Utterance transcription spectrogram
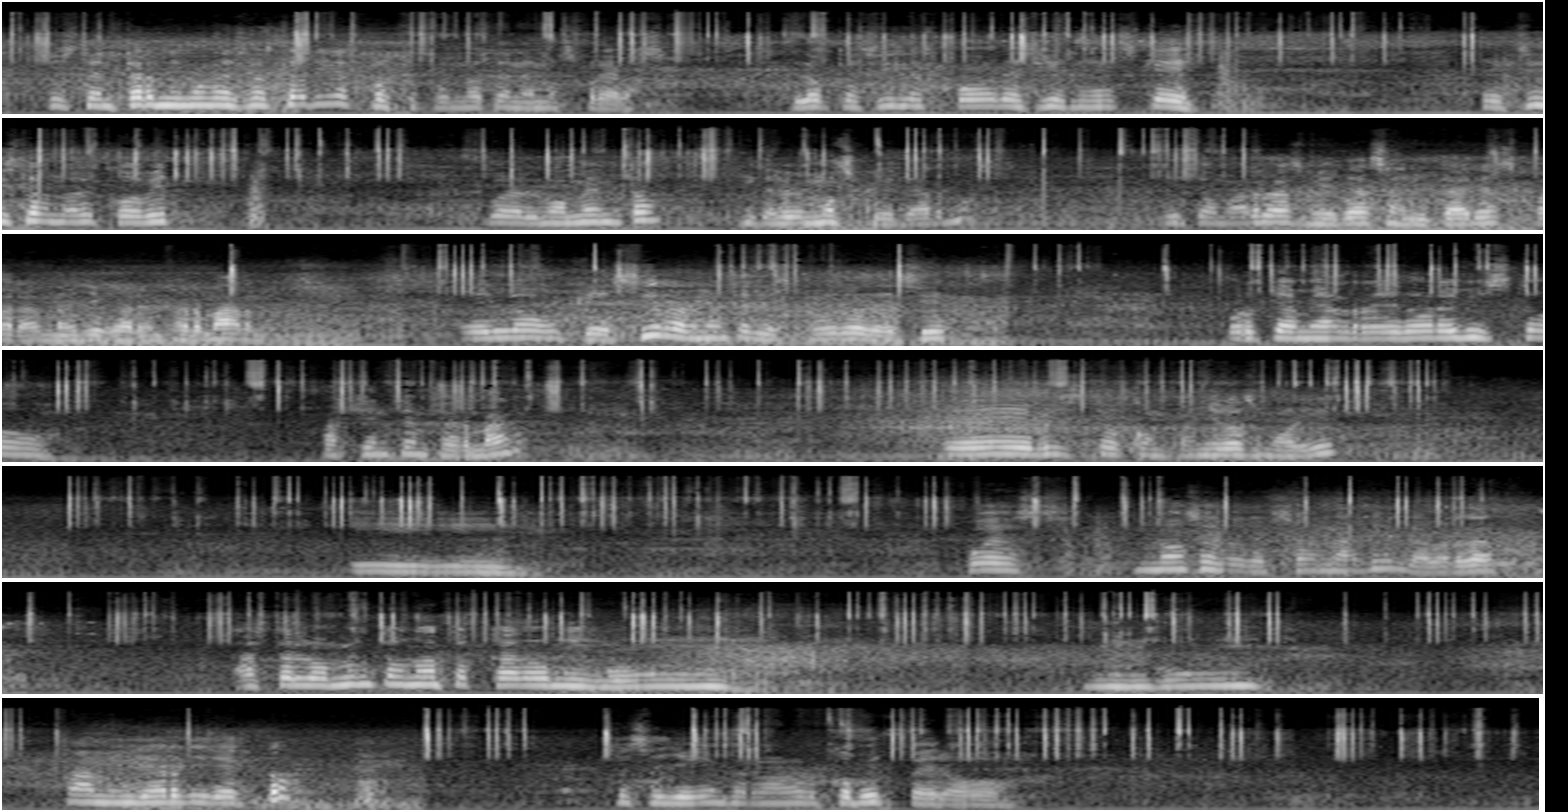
sustentar ninguna de esas teorías porque pues no tenemos pruebas. Lo que sí les puedo decir es que existe o no el COVID, por el momento debemos cuidarnos y tomar las medidas sanitarias para no llegar a enfermarnos. Es lo que sí realmente les puedo decir, porque a mi alrededor he visto a gente enfermar, he visto compañeros morir y pues no se lo deseo a nadie, la verdad. Hasta el momento no ha tocado ningún ningún familiar directo que se llegue a enfermar del COVID, pero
